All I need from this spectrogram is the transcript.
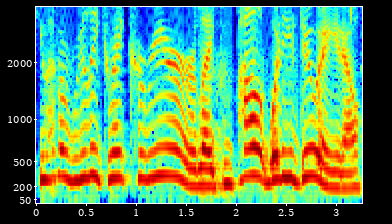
you have a really great career like what are you doing you know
